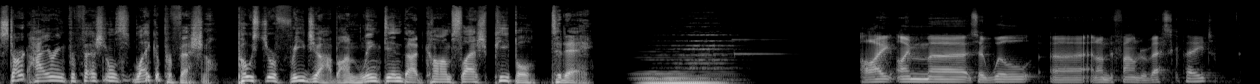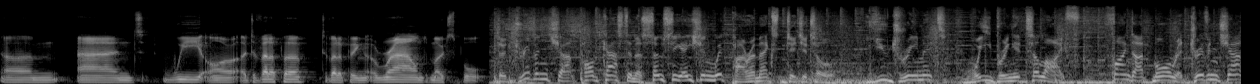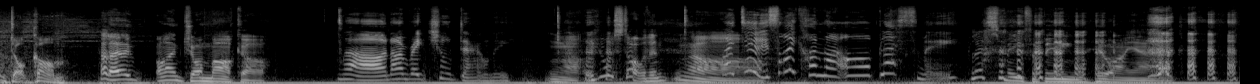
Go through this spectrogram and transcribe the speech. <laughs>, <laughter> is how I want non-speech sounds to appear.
Start hiring professionals like a professional. Post your free job on linkedin.com/people slash people today. Hi, I'm uh, so Will, uh, and I'm the founder of Escapade. Um, and we are a developer developing around motorsport. The Driven Chat podcast in association with Paramex Digital. You dream it, we bring it to life. Find out more at drivenchat.com. Hello, I'm John Marcar. Ah, and I'm Rachael Downie. Oh, you want to start with him? <laughs> Oh, I do. It's like I'm like, oh, bless me. Bless me for being who I am.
